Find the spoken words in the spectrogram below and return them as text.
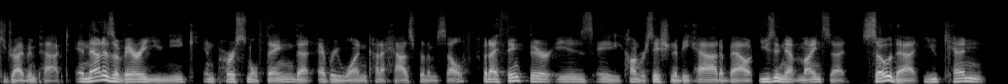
to drive impact? And that is a very unique and personal thing that everyone kind of has for themselves. But I think there is a conversation to be had about about using that mindset so that you can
